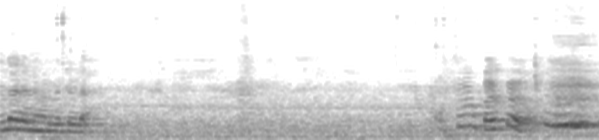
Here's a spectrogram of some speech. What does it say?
എന്തായാലും എന്നോട് പറ്റൂല കുഴപ്പമില്ല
